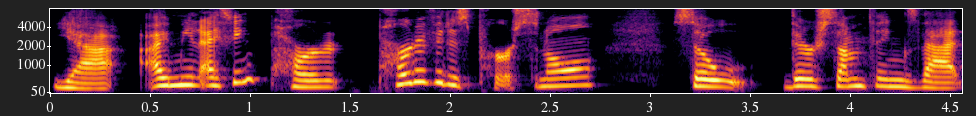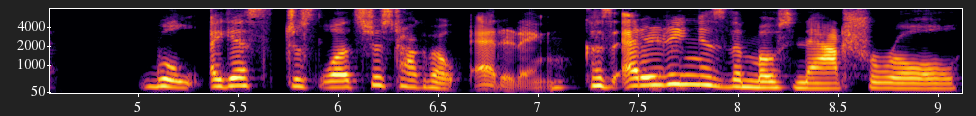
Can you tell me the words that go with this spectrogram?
Yeah, I mean, I think part part of it is personal. So there's some things that well, I guess just let's just talk about editing because mm-hmm. editing is the most natural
